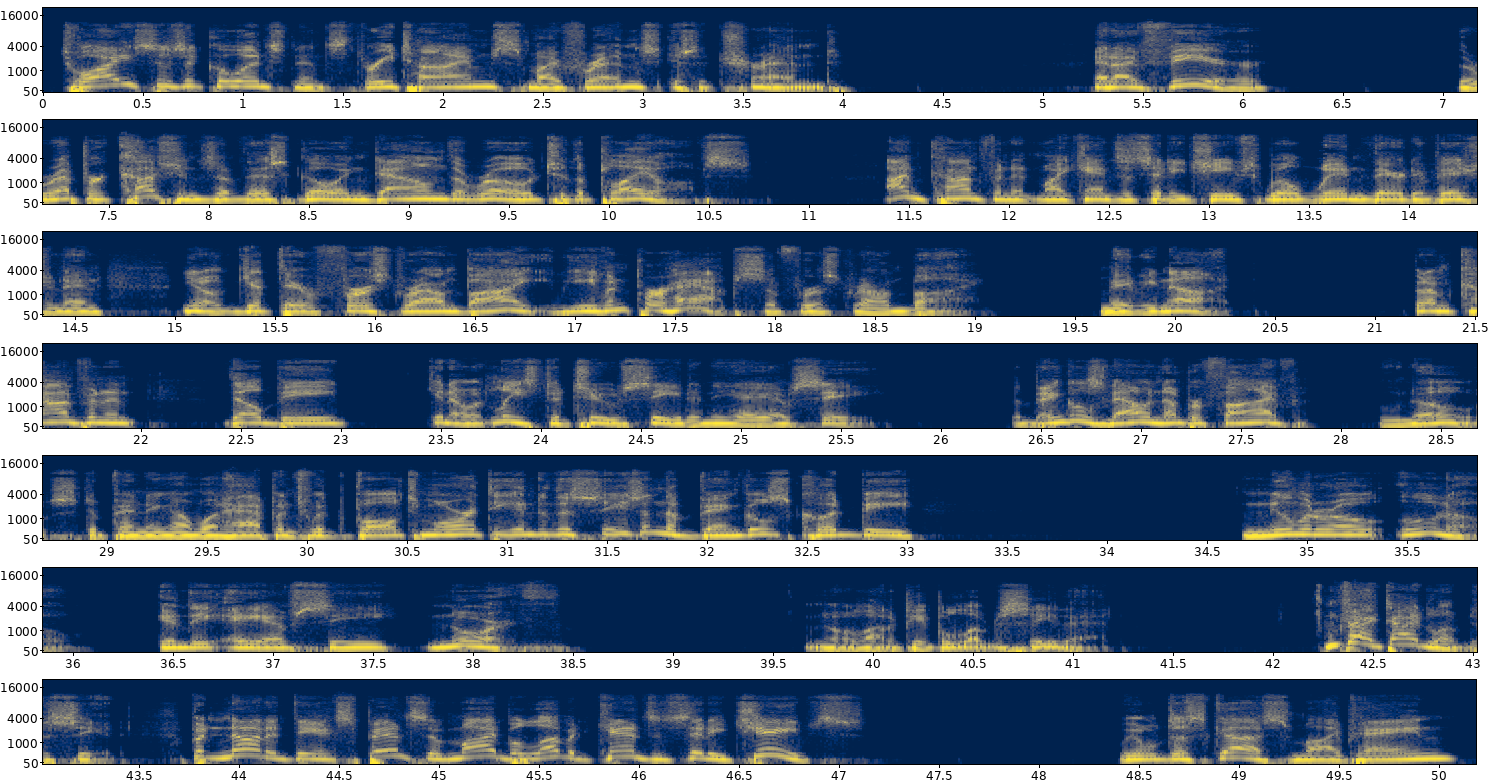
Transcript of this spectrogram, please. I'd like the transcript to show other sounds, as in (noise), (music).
Twice is a coincidence. Three times, my friends, is a trend. And I fear the repercussions of this going down the road to the playoffs. I'm confident my Kansas City Chiefs will win their division and, you know, get their first round bye, even perhaps a first round bye. Maybe not. But I'm confident they'll be, you know, at least a two seed in the AFC. The Bengals now number five. Who knows? Depending on what happens with Baltimore at the end of the season, the Bengals could be numero uno in the AFC North. I know a lot of people love to see that. In fact, I'd love to see it, but not at the expense of my beloved Kansas City Chiefs. We will discuss my pain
